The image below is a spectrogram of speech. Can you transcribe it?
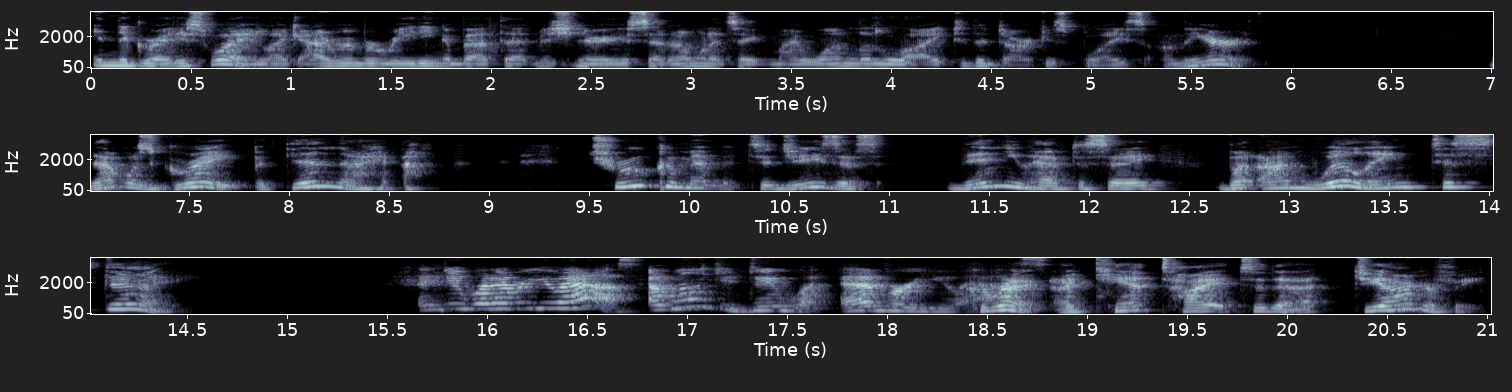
in the greatest way. Like I remember reading about that missionary who said, I want to take my one little light to the darkest place on the earth. That was great. But then the true commitment to Jesus, then you have to say, But I'm willing to stay. and do whatever you ask. I'm willing to do whatever you ask. Correct. I can't tie it to that geography.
